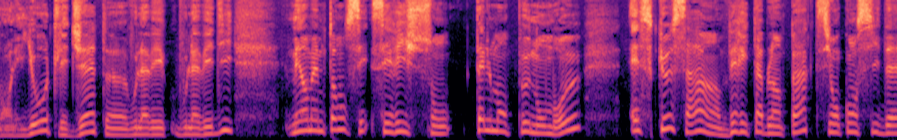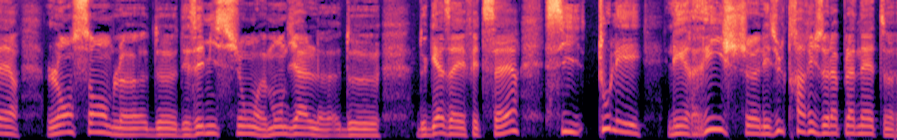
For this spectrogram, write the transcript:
bon, les yachts, les jets, euh, vous l'avez, vous l'avez dit. Mais en même temps, ces, ces riches sont tellement peu nombreux. Est-ce que ça a un véritable impact si on considère l'ensemble de, des émissions mondiales de, gaz à effet de serre Si tous les, riches, les ultra riches de la planète euh,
